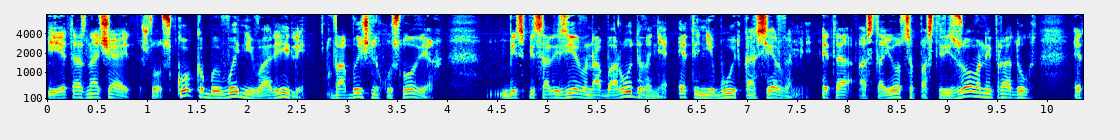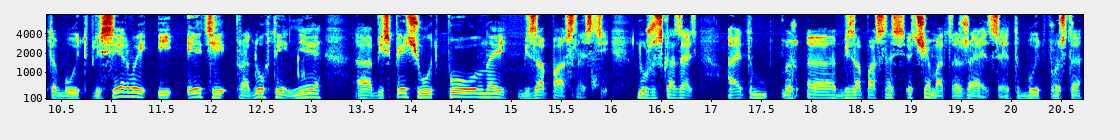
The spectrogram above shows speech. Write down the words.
И это означает, что сколько бы вы ни варили в обычных условиях, без специализированного оборудования, это не будет консервами. Это остается пастеризованный продукт, это будет пресервы, и эти продукты не обеспечивают полной безопасности. Нужно сказать, а эта э, безопасность чем отражается? Это будет просто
